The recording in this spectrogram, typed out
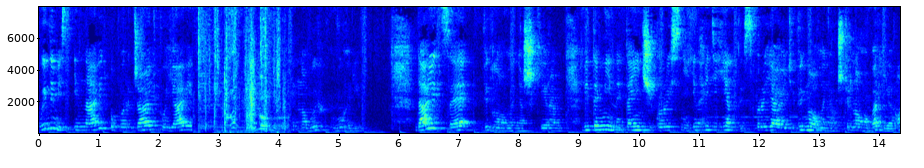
видимість і навіть попереджають появі нових вугрів. Далі це відновлення шкіри. Вітаміни та інші корисні інгредієнти сприяють відновленню шкірного бар'єру,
